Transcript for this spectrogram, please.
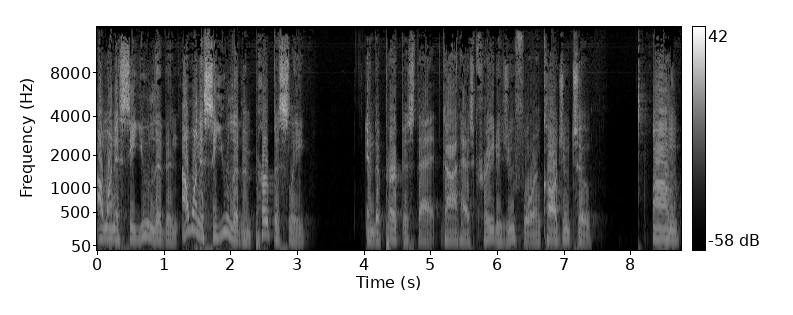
I want to see you living. I want to see you living purposely in the purpose that God has created you for and called you to. Um.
